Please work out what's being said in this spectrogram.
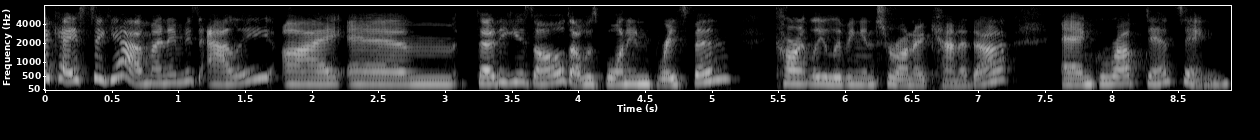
okay, so yeah, my name is Ali. I am 30 years old. I was born in Brisbane, currently living in Toronto, Canada, and grew up dancing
